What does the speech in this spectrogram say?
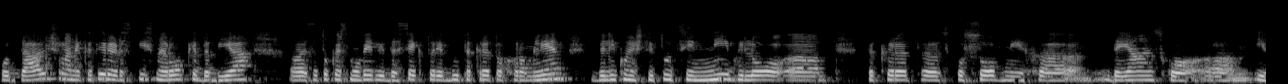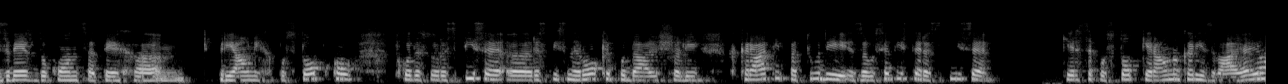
podaljšala nekatere razpisne roke, da bi ja, uh, zato ker smo vedeli, da sektor je bil takrat ohromljen, veliko inštitucij ni bilo uh, takrat sposobnih dejansko um, izvesti do konca teh um, prijavnih postopkov, tako da so razpise, razpisne roke podaljšali, hkrati pa tudi za vse tiste razpise, kjer se postopki ravno kar izvajajo.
